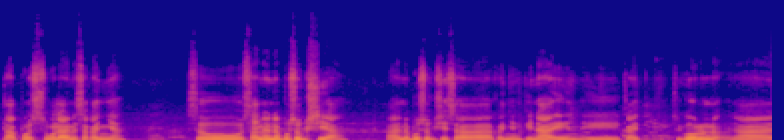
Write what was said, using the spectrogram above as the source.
Tapos, wala na sa kanya. So, sana nabusog siya. Ah, nabusog siya sa kanyang kinain. Eh, kahit siguro, na, ah,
